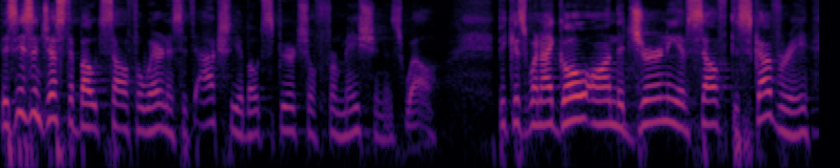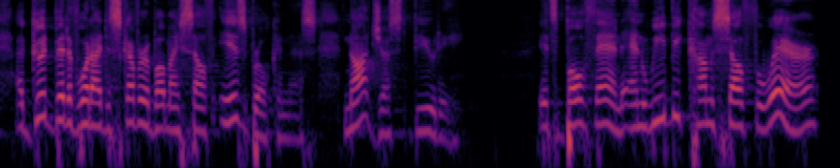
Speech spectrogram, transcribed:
This isn't just about self awareness, it's actually about spiritual formation as well. Because when I go on the journey of self discovery, a good bit of what I discover about myself is brokenness, not just beauty. It's both end. And we become self aware.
